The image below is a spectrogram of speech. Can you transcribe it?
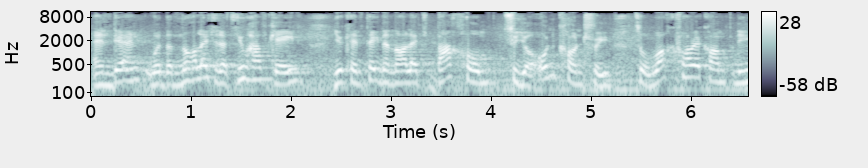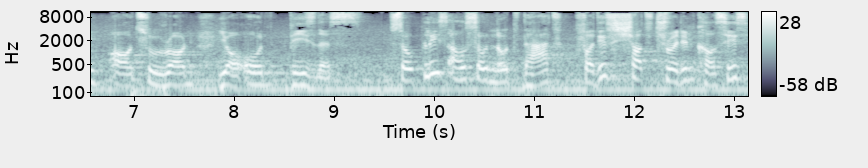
And then with the knowledge that you have gained, you can take the knowledge back home to your own country to work for a company or to run your own business. So please also note that for these short training courses,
